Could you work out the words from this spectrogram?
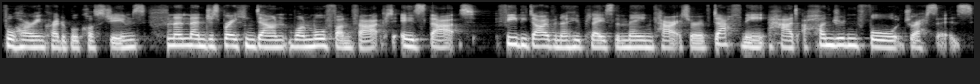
for her incredible costumes. And then, then just breaking down one more fun fact is that Phoebe Dynevor, who plays the main character of Daphne, had 104 dresses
